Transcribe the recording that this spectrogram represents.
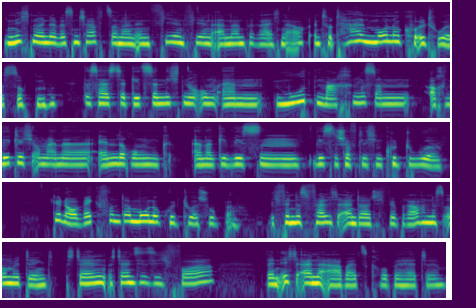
nicht nur in der Wissenschaft, sondern in vielen, vielen anderen Bereichen auch in totalen Monokultursuppen. Das heißt, da geht es dann nicht nur um ein Mutmachen, sondern auch wirklich um eine Änderung einer gewissen wissenschaftlichen Kultur. Genau, weg von der Monokultursuppe. Ich finde es völlig eindeutig, wir brauchen das unbedingt. Stellen, stellen Sie sich vor, wenn ich eine Arbeitsgruppe hätte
